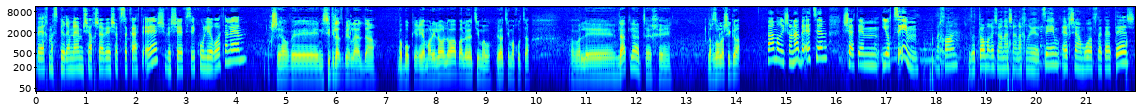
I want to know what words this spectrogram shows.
ואיך מסבירים להם שעכשיו יש הפסקת אש ושהפסיקו לירות עליהם? עכשיו uh, ניסיתי להסביר לילדה בבוקר, היא אמרה לי, לא, לא אבא, לא יוצאים, לא יוצאים החוצה. אבל uh, לאט לאט צריך... Uh, לחזור לשגרה. פעם הראשונה בעצם שאתם יוצאים. נכון, זאת פעם הראשונה שאנחנו יוצאים, איך שאמרו הפסקת אש,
